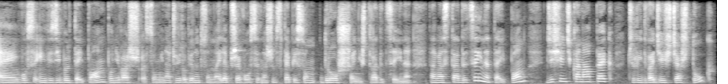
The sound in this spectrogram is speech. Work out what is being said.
E, włosy Invisible Tape On, ponieważ są inaczej robione, to są najlepsze włosy w naszym sklepie, są droższe niż tradycyjne. Natomiast tradycyjne Tape On, 10 kanapek, czyli 20 sztuk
